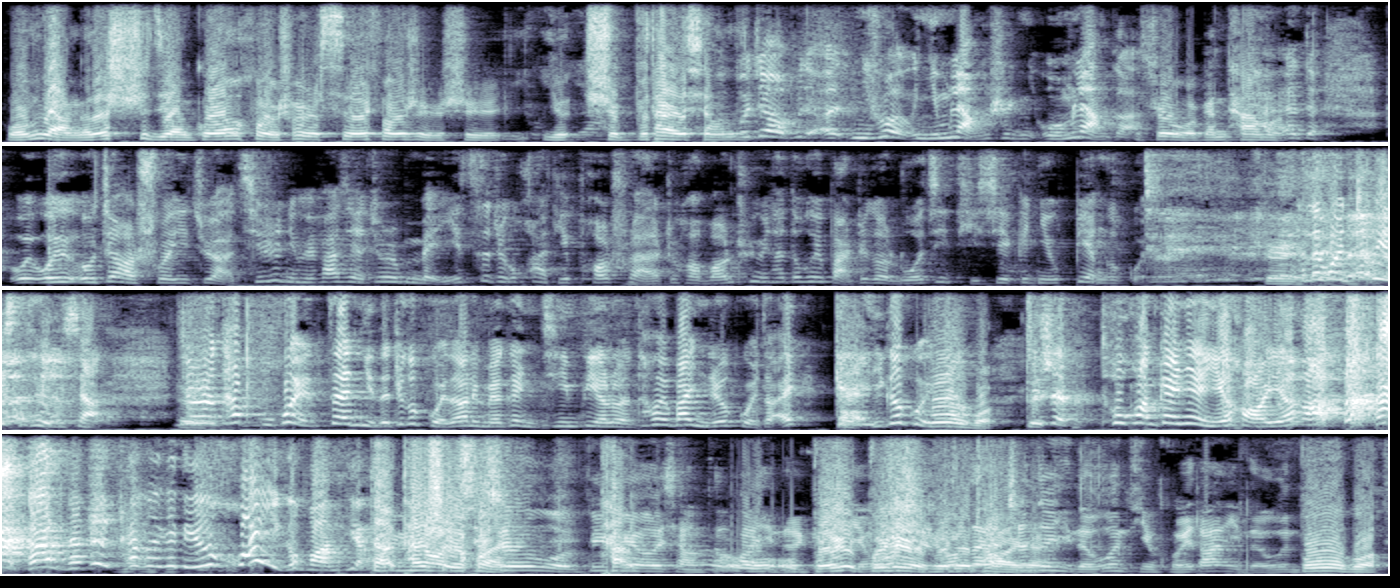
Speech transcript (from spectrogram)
我们两个的世界观或者说是思维方式是有是不太相。不叫不叫，呃，你说你们两个是我们两个，是我跟他们。哎，对我我我这样说一句啊，其实你会发现，就是每一次这个话题抛出来了之后，王春雨他都会把这个逻辑体系给你变个轨，他都会 twist 一下，就是他不会在你的这个轨道里面跟你进行辩论，他会把你这个轨道哎改一个轨道，就是偷换概念也好也好，他会给你换一个方向。他他是其实我并没有想偷换你的，不是不是不是套针对你的问题回答你的问题。不不不，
